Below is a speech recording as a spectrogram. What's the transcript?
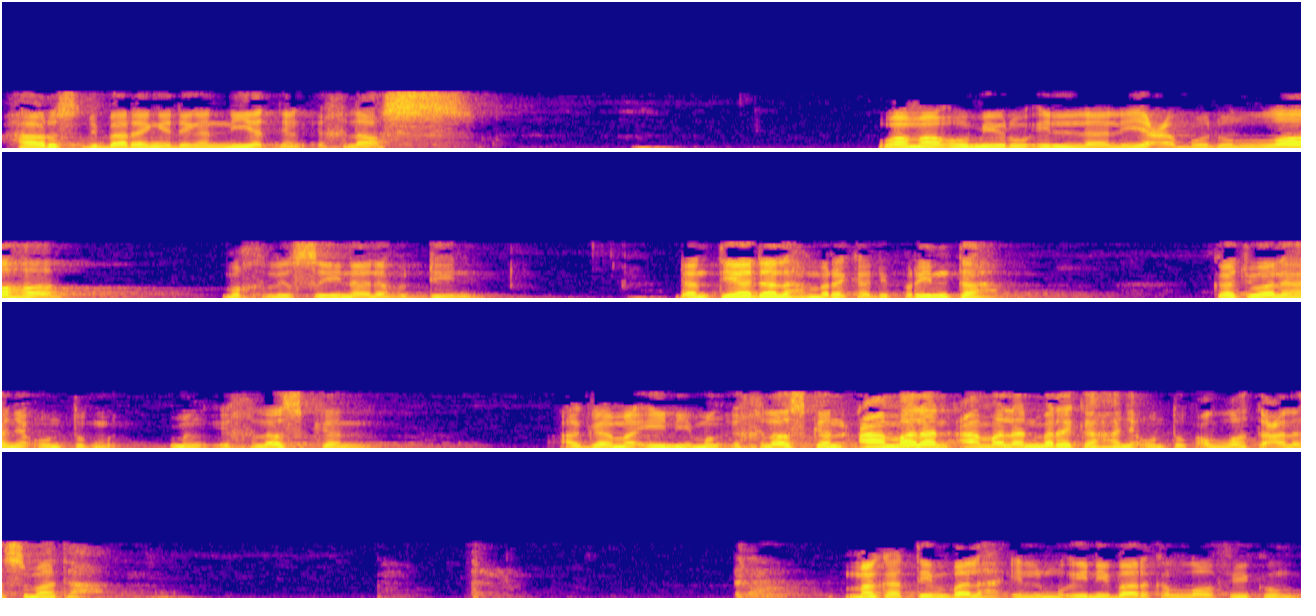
harus dibarengi dengan niat yang ikhlas. Wa ma umiru illa liya'budullaha mukhlishina lahuddin. Dan tiadalah mereka diperintah kecuali hanya untuk mengikhlaskan agama ini, mengikhlaskan amalan-amalan mereka hanya untuk Allah Taala semata. Maka timbalah ilmu ini barakallahu fikum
